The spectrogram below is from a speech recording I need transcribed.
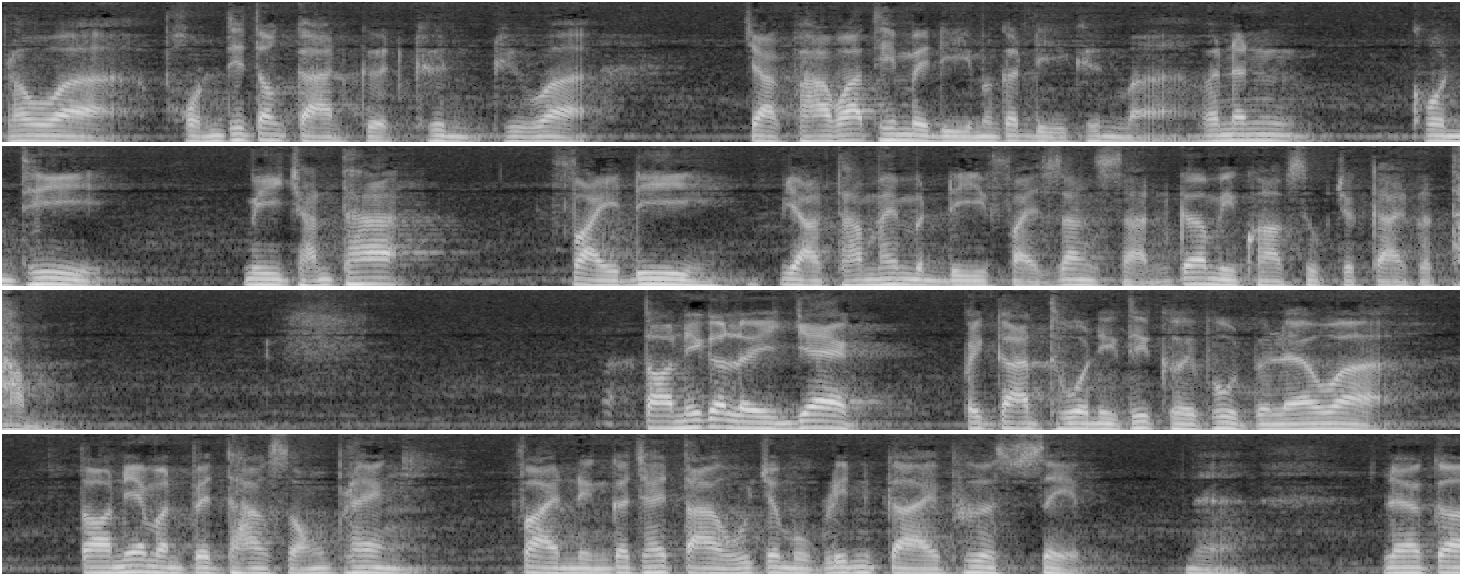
เพราะว่าผลที่ต้องการเกิดขึ้นคือว่า จากภาวะที่ไม่ดีมันก็ดีขึ้นมา เพราะนั้นคนที่มีฉันทะฝ่ายดี อยากทำให้มันดีฝ่ายสร้างสรรค์ก็มีความสุขจากการกระทำตอนนี้ก็เลยแยกไปการทวนอีกที่เคยพูดไปแล้วว่า ตอนนี้มันเป็นทางสองแพร่ง ฝ่ายหนึ่งก็ใช้ตาหูจมูกลิ้นกายเพื่อเสพนะแล้วก็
